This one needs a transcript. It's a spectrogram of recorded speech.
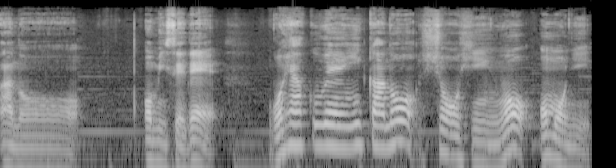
あのー、お店で、500円以下の商品を主に、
